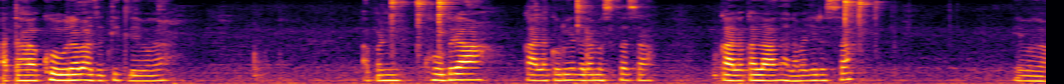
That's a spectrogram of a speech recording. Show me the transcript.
आता खोबरा भाजत घेतला आहे बघा. आपण खोबरा काला करूया जरा मस्त असा. काला काला झाला पाहिजे रस्सा. हे बघा.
